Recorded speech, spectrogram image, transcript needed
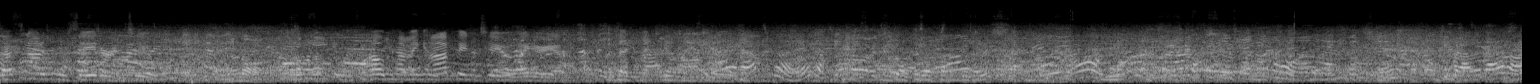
That's not a in two. No, no, coming. Oh, coming up in two. I hear you. I thought you meant two. That's good. That's nice. Get to look under. Oh, yeah. There's one before, and then they switched it. Would you rather that or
